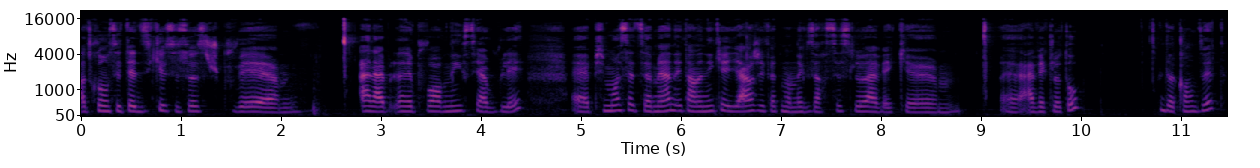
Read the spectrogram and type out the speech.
En tout cas, on s'était dit que c'est ça, si je pouvais elle, allait pouvoir venir si elle voulait. Euh, puis moi, cette semaine, étant donné que hier, j'ai fait mon exercice là, avec, euh, euh, avec l'auto de conduite,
